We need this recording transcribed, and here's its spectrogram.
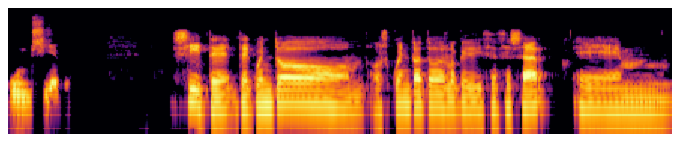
un 7. Sí, te, cuento, os cuento a todos lo que dice César. Em,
